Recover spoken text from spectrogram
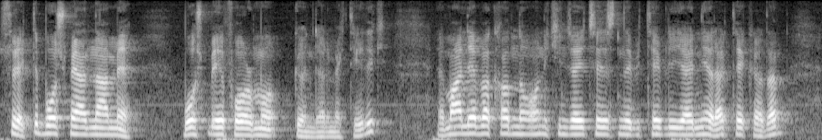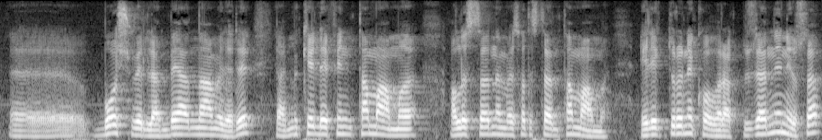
sürekli boş beyanname, boş B formu göndermekteydik. E, Maliye Bakanlığı 12. ay içerisinde bir tebliğ yayınlayarak tekrardan e, boş verilen beyannameleri yani mükellefin tamamı alışlarının ve satışlarının tamamı elektronik olarak düzenleniyorsa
